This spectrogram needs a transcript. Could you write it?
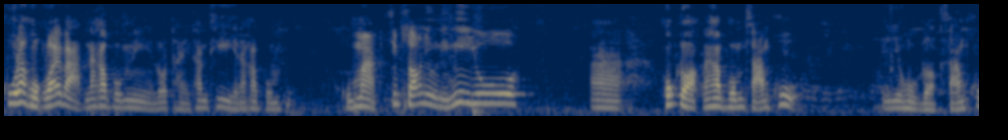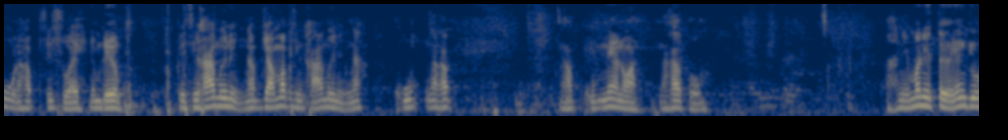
คู่ละหกร้อยบาทนะครับ ผมนี่ลดให้ทันที่นะครับ ผมคุ้มมากสิบสองนิ้วนี่มีอยู่อ่าหกดอกนะครับ ผมสามคู่ มีอยู่หกดอกสามคู่นะครับสวยๆเดิมๆเป็นสินค้ามือหนึ่งนะครับย้ำว่าเป็นสินค้ามือหนึ่งนะคุ้มนะครับนะครับ คุ้มแน่นอนนะครับ ผมอันนี้มอนิเตอร์ยังอยู่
